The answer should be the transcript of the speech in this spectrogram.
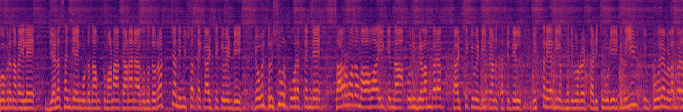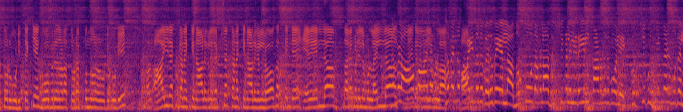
ഗോപുരനടയിലെ ജനസഞ്ചയം കൊണ്ട് നമുക്ക് മണ കാണാനാകുന്നത്. ഒരൊറ്റ നിമിഷത്തെ കാഴ്ചയ്ക്ക് വേണ്ടി ഒരു തൃശ്ശൂർ പൂരത്തിന്റെ സർവതം ആവാഹിക്കുന്ന ഒരു വിളംബര കാഴ്ചയ്ക്ക് വേണ്ടിയിട്ടാണ് സത്യത്തിൽ ഇത്രയധികം ജനങ്ങളോട് ഇവിടെ തടിച്ചുകൂടിയിരിക്കുന്നത് ഈ പൂര വിളംബരത്തോടുകൂടി തെക്കേ ഗോപുരനട തുടക്കുന്നതോടുകൂടി ആയിരക്കണക്കിന് ആളുകൾ ലക്ഷക്കണക്കിന് ആളുകൾ ലോകത്തിന്റെ എല്ലാ സ്ഥലങ്ങളിലുമുള്ള എല്ലാ മേഖലകളിലുമുള്ള പറയുന്നത് വെറുതെയല്ല. നോക്കൂ നമ്മൾ ആ ദൃശ്യങ്ങളിൽ ഇടയിൽ കാണുന്നത് പോലെ കൊച്ചു കുഞ്ഞുങ്ങൾ മുതൽ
